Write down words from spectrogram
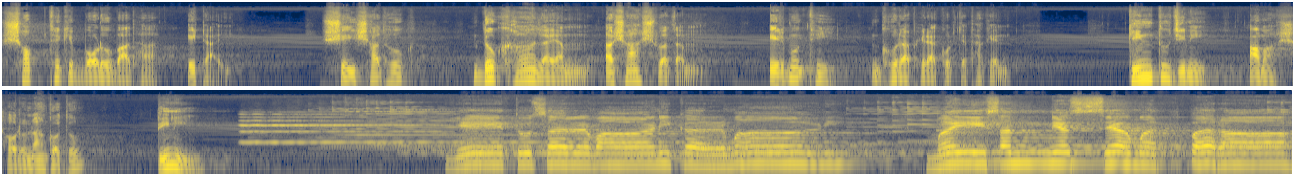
সবথেকে বড় বাধা এটাই। সেই সাধক দুঃখালয়ম অশাশ্বতম, এর মধ্যেই ঘোরাফেরা করতে থাকেন। কিন্তু যিনি আমার শরণাগত, তিনি ये तु सर्वाणि कर्माणि मयि सन्न्यस्य मत्पराः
